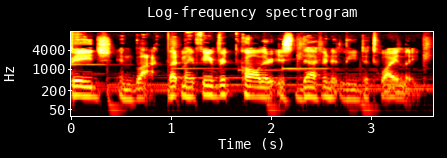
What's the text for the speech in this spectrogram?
Beige, and Black. But my favorite color is definitely the Twilight.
